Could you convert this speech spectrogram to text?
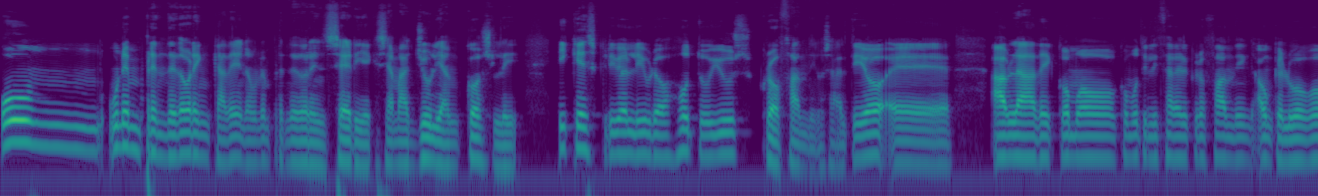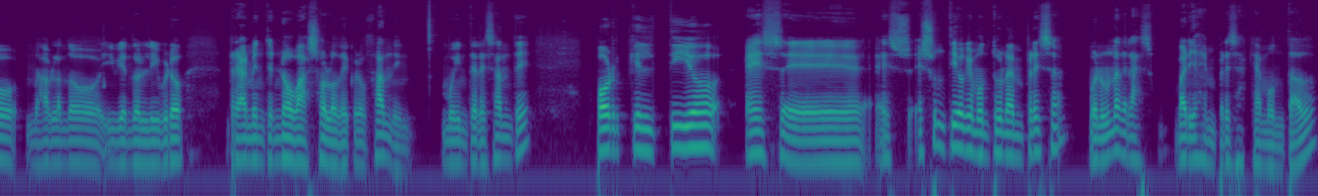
un, un emprendedor en cadena, un emprendedor en serie que se llama Julian Cosley y que escribió el libro How to Use Crowdfunding. O sea, el tío eh, habla de cómo, cómo utilizar el crowdfunding, aunque luego, hablando y viendo el libro, realmente no va solo de crowdfunding. Muy interesante. Porque el tío es, eh, es, es, un tío que montó una empresa. Bueno, una de las varias empresas que ha montado.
